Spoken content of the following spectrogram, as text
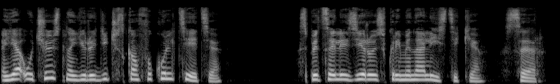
Я учусь на юридическом факультете. Специализируюсь в криминалистике, сэр.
